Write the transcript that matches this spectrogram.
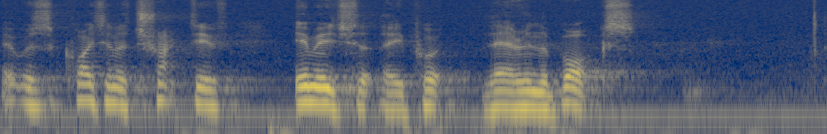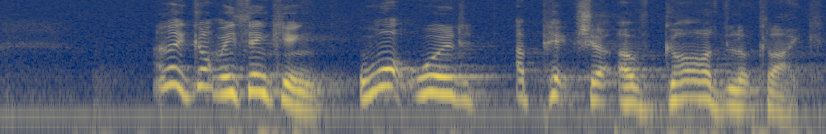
it was quite an attractive image that they put there in the box. And it got me thinking what would a picture of God look like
